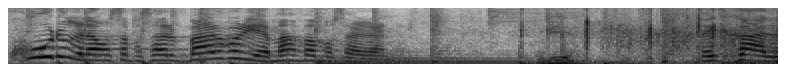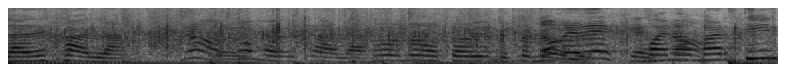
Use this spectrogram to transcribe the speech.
juro que la vamos a pasar bárbaro y además vamos a ganar. Bien. Déjala, déjala. No, ¿cómo dejala? No, no, está bien, está No me dejes. Bueno, no. Martín,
